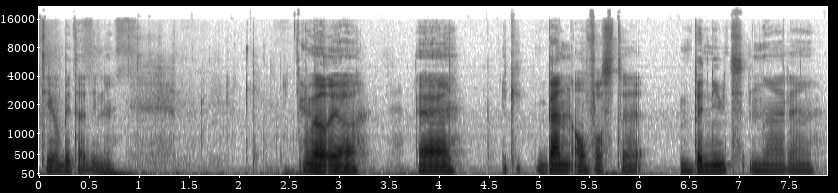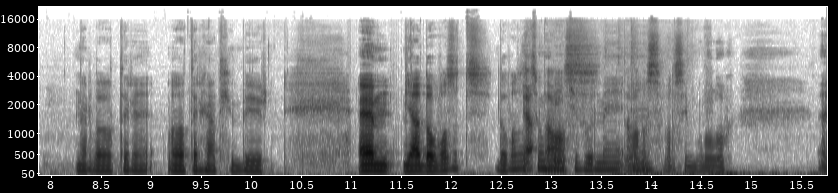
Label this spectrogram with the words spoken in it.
Theobetadine. Wel ja. Eh, ik ben alvast eh, benieuwd naar, eh, naar wat, er, wat er gaat gebeuren. Ehm, ja, dat was het. Dat was het Ja, zo'n dat beetje was- voor mij. Dat eh. was, was zijn monoloog. Eh,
